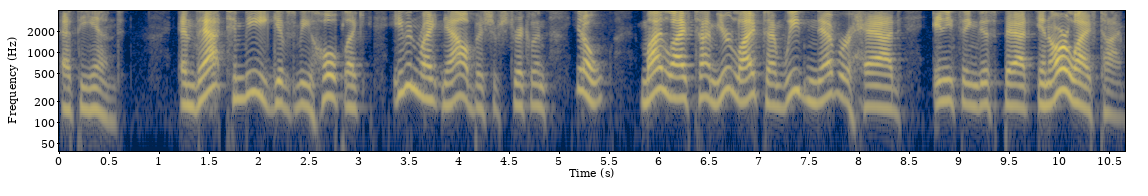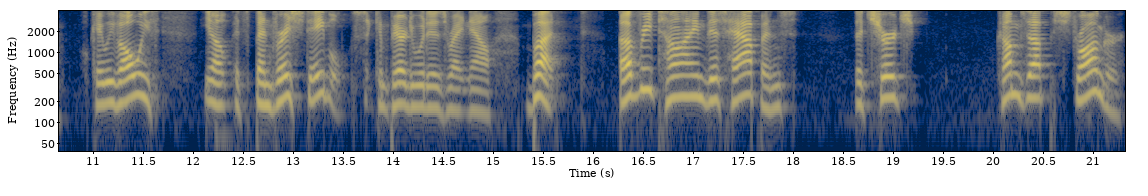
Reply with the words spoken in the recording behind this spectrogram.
at the end. And that to me gives me hope. Like, even right now, Bishop Strickland, you know, my lifetime, your lifetime, we've never had anything this bad in our lifetime. Okay, we've always, you know, it's been very stable compared to what it is right now. But every time this happens, the church comes up stronger.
